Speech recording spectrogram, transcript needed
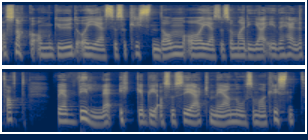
å snakke om Gud og Jesus og kristendom og Jesus og Maria i det hele tatt. For jeg ville ikke bli assosiert med noe som var kristent.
